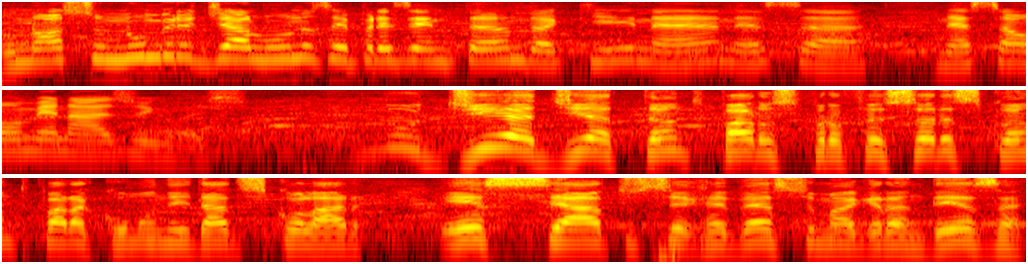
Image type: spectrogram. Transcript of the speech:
o nosso número de alunos representando aqui, né, nessa, nessa homenagem hoje no dia a dia, tanto para os professores quanto para a comunidade escolar, esse ato se reveste uma grandeza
